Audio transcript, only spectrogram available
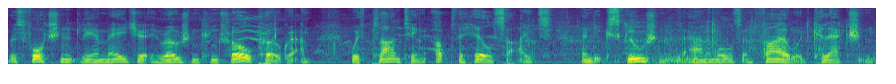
There's fortunately a major erosion control program with planting up the hillsides and exclusion of animals and firewood collection.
